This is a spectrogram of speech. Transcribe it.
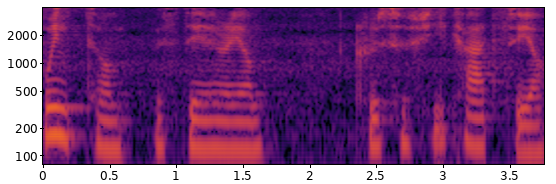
quintum mysterium crucificatio.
